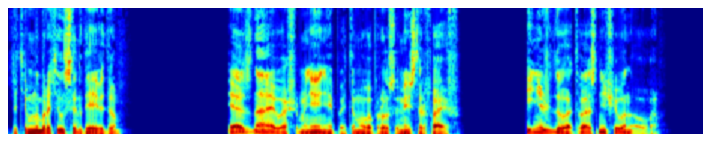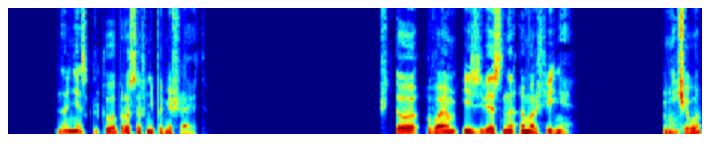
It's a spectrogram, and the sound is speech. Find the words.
Затем он обратился к Дэвиду. «Я знаю ваше мнение по этому вопросу, мистер Файв, и не жду от вас ничего нового. Но несколько вопросов не помешают. Что вам известно о морфине? Ничего.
